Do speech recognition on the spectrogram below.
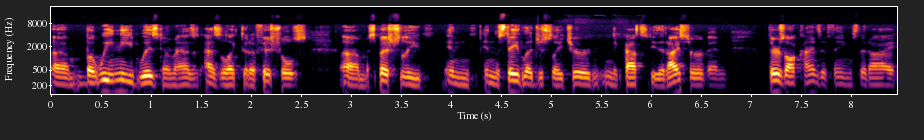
Um, but we need wisdom as, as elected officials, um, especially in, in the state legislature in the capacity that I serve And There's all kinds of things that I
